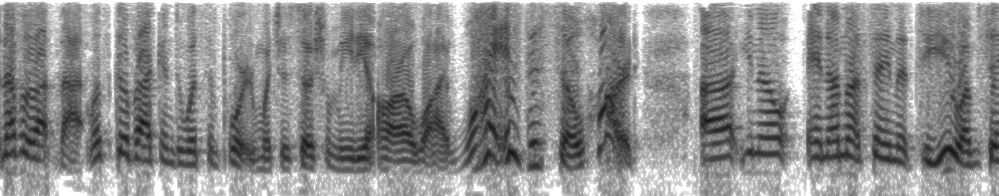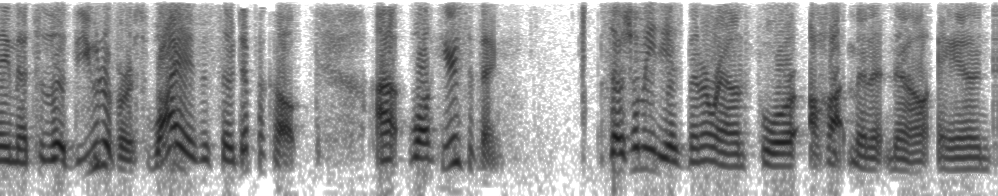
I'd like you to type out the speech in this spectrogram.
Enough about that. Let's go back into what's important, which is social media ROI. Why is this so hard? Uh, you know, and I'm not saying that to you. I'm saying that to the universe. Why is this so difficult? Uh, well, here's the thing. Social media has been around for a hot minute now, and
